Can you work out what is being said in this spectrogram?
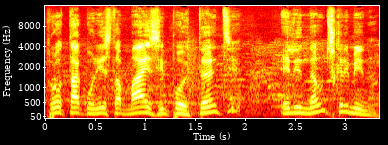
protagonista mais importante, ele não discrimina.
